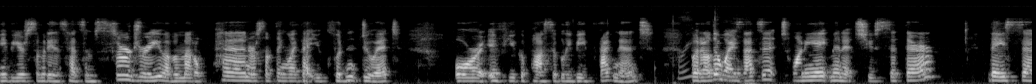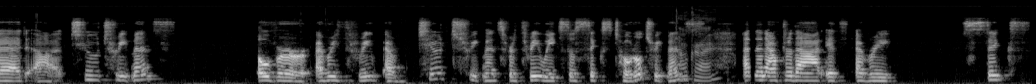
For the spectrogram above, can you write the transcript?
maybe you're somebody that's had some surgery, you have a metal pen or something like that, you couldn't do it. Or if you could possibly be pregnant. Great. But otherwise, that's it 28 minutes. You sit there. They said uh, two treatments over every three, uh, two treatments for three weeks. So six total treatments. Okay. And then after that, it's every six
